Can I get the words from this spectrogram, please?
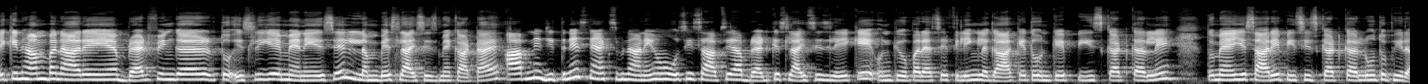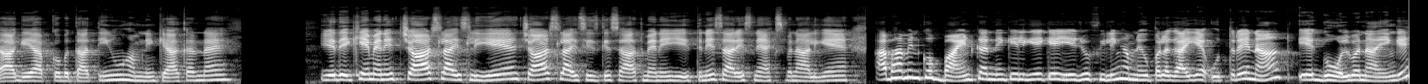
लेकिन हम बना रहे हैं ब्रेड फिंगर तो इसलिए मैंने इसे लंबे स्लाइसिस में काटा है। आपने जितने स्नैक्स बनाने हों, उस हिसाब से आप ब्रेड के स्लाइसिस लेके, उनके ऊपर ऐसे फिलिंग लगा के तो उनके पीस कट कर लें। तो मैं ये सारे पीसीज कट कर लूँ तो फिर आगे आपको बताती हूँ हमने क्या करना है। ये देखिए मैंने चार स्लाइस लिए हैं। चार स्लाइसिस के साथ मैंने ये इतने सारे स्नैक्स बना लिए हैं। अब हम इनको बाइंड करने के लिए कि ये जो फिलिंग हमने ऊपर लगाई है उतरे ना तो एक घोल बनाएँगे।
